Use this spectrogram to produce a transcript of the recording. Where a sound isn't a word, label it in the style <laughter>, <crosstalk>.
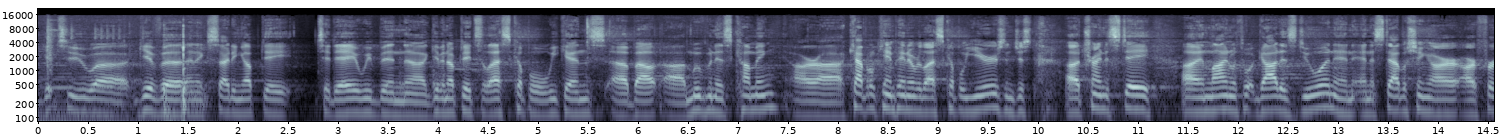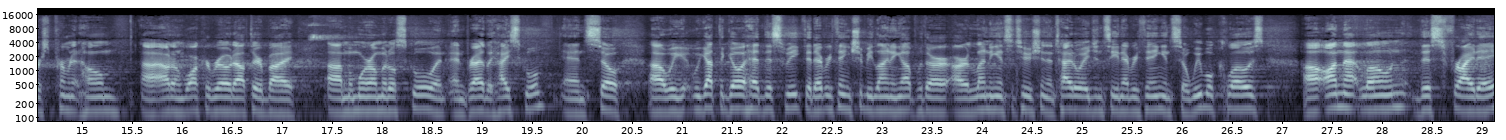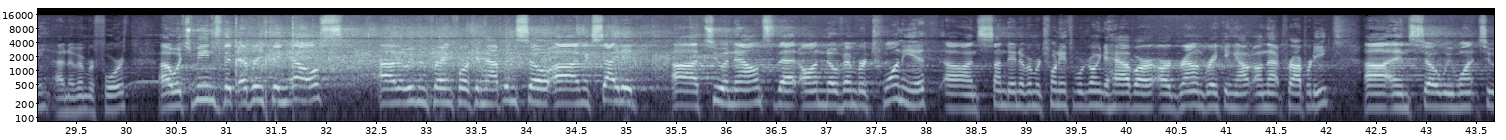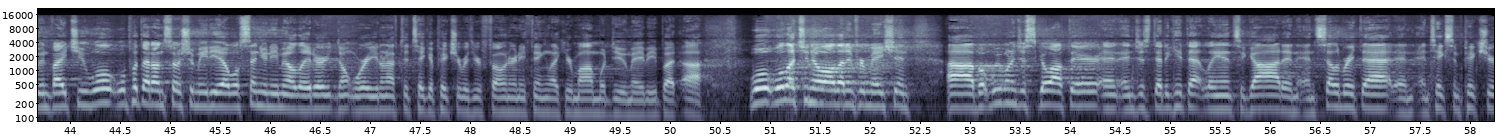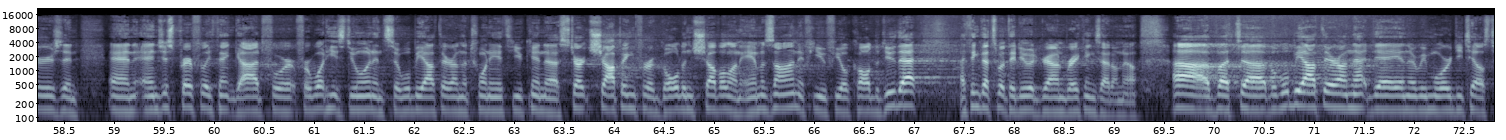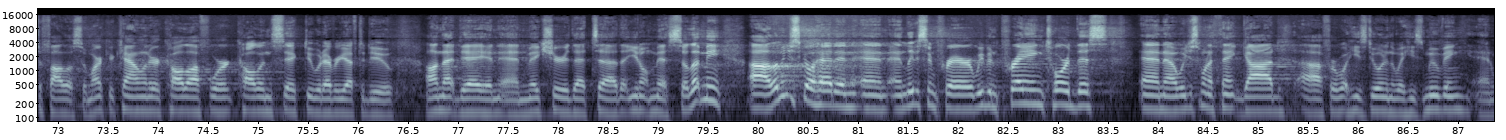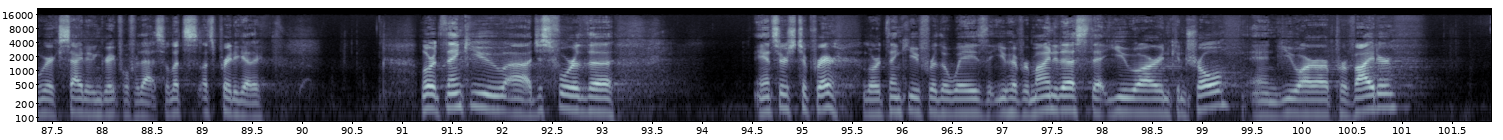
get to uh, give a, an exciting update today. We've been uh, giving updates the last couple of weekends about uh, Movement is Coming, our uh, capital campaign over the last couple of years, and just uh, trying to stay uh, in line with what God is doing and, and establishing our, our first permanent home uh, out on Walker Road out there by Memorial Middle School and, and, Bradley High School. And so we, we got the go ahead this week that everything should be lining up with our, our lending institution and title agency and everything. And so we will close on that loan this Friday, November 4th, uh, which means that everything else uh, that we've been praying for can happen. So uh, I'm excited uh, to announce that on November 20th, uh, on Sunday, November 20th, we're going to have our, our groundbreaking out on that property. Uh, and so we want to invite you. We'll, we'll put that on social media. We'll send you an email later. Don't worry, you don't have to take a picture with your phone or anything like your mom would do, maybe. But uh, we'll, we'll let you know all that information. Uh, but we want to just go out there and, and just dedicate that land to God and, and celebrate that and, and take some pictures and, and, and just prayerfully thank God for, for what He's doing. And so we'll be out there on the 20th. You can uh, start shopping for a golden shovel on Amazon if you feel called to do that. I think that's what they do at groundbreakings. I don't know. Uh, but, uh, but we'll be out there on that day, and there'll be more details to follow. So mark your calendar, call off work, call in sick, do whatever you have to do on that day, and, and make sure that, uh, that you don't miss. So let me, uh, let me just go ahead and, and, and lead us in prayer. We've been praying toward this. And uh, we just want to thank God uh, for what He's doing and the way He's moving, and we're excited and grateful for that. So let's, let's pray together. Lord, thank you uh, just for the answers to prayer. Lord, thank you for the ways that you have reminded us that you are in control and you are our provider.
